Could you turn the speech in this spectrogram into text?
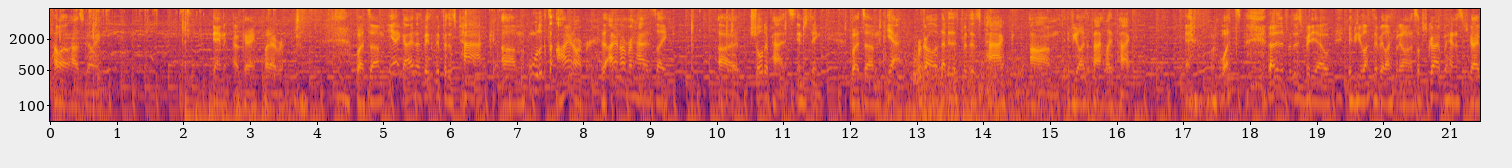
Hello, how's it going? Damn it. Okay, whatever. But um, yeah, guys, that's basically for this pack. Um, ooh, look at the iron armor. The iron armor has like uh, shoulder pads. Interesting. But um, yeah, regardless, that is it for this pack. Um, if you like the pack, like the pack. what? That is it for this video. If you like the video, like video, and subscribe, go ahead and subscribe.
